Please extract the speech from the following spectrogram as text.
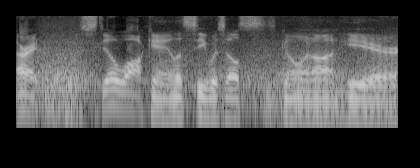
All right. Still walking. Let's see what else is going on here.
